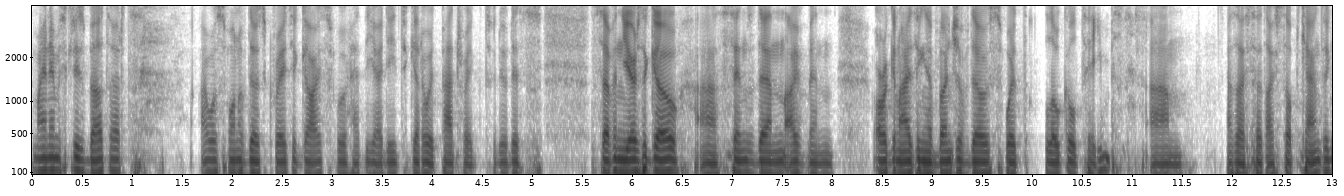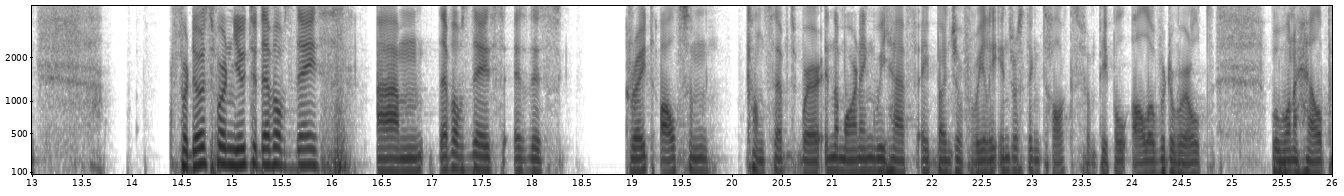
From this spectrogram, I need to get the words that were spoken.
my name is Kris Buytaert. I was one of those crazy guys who had the idea together with Patrick to do this seven years ago. Uh, since then, I've been organizing a bunch of those with local teams. Um, as I said, I stopped counting. For those who are new to DevOps Days, um, DevOps Days is this great, awesome concept where in the morning we have a bunch of really interesting talks from people all over the world who want to help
